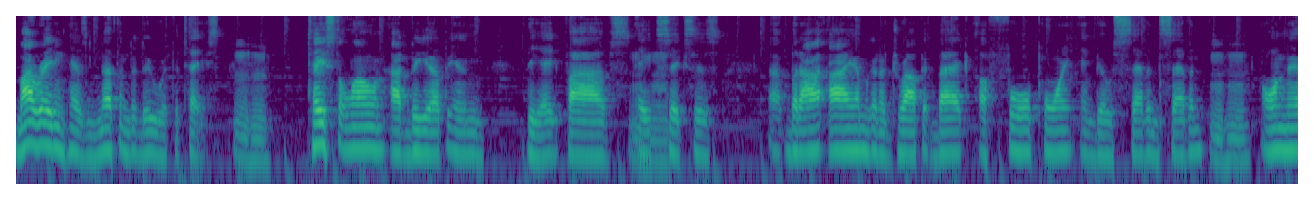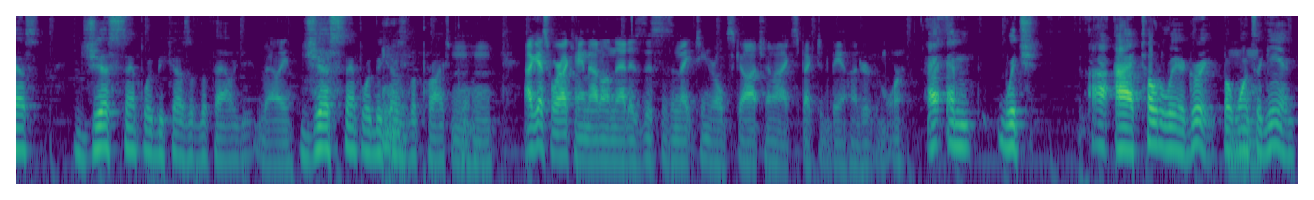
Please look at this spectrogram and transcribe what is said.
my rating has nothing to do with the taste. Mm-hmm. Taste alone, I'd be up in the eight fives, eight Mm-hmm. sixes, uh, but I, I am going to drop it back a full point and go seven Mm-hmm. on this, just simply because of the value, Value. just simply because of the price point. Mm-hmm. I guess where I came out on that is this is an 18 year old Scotch, and I expected to be 100 or more. A- and which I, I totally agree. But once Mm-hmm. again,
